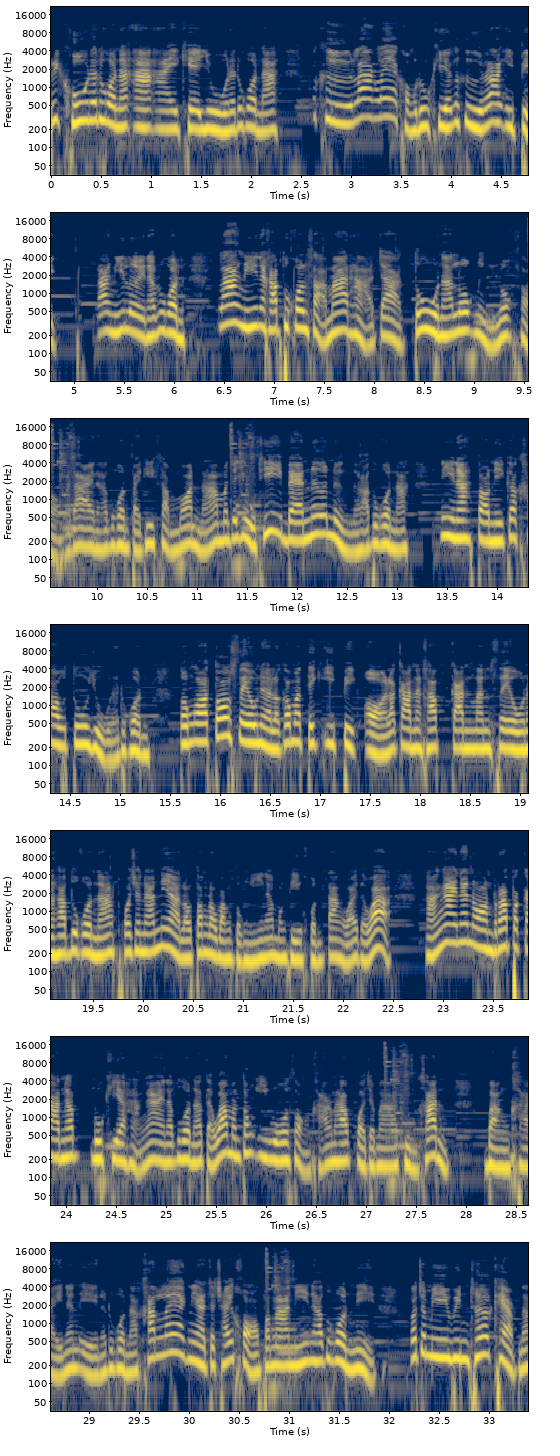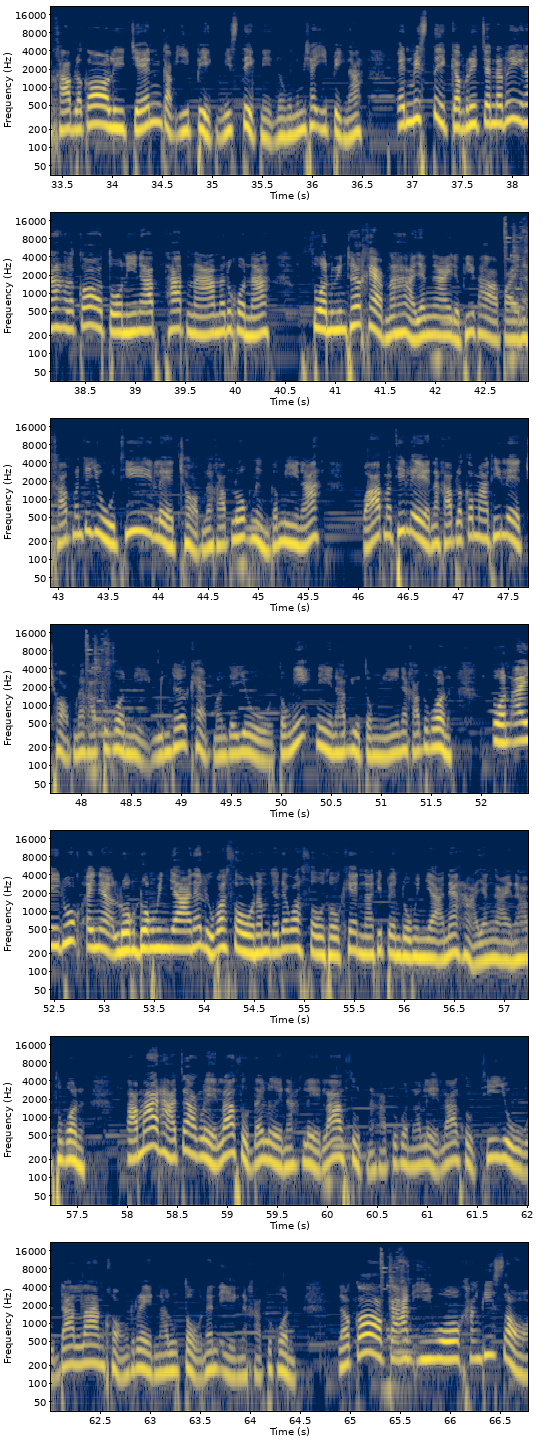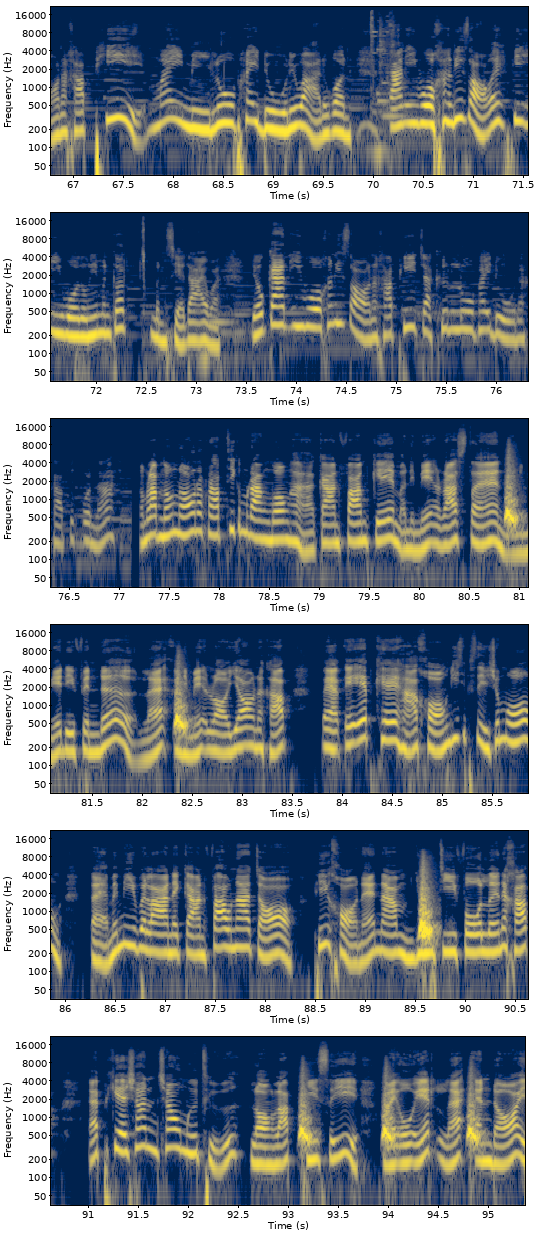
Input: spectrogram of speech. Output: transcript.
ริคูนะทุกคนนะ R I K U นะทุกคนนะ ก็คือร่างแรกของรูเคียก็คือร่างอีพิก ร่างนี้เลยนะครับทุกคนร่างนี้นะครับทุกคนสามารถหาจากตู้นะโลก1โลก2ก็ได้นะครับทุกคนไปที่ซัมมอนนะ มันจะอยู่ที่แบนเนอร์หนึ่งนะครับทุกคนนะนี่นะ ตอนนี้ก็เข้าตู้อยู่นะทุกคน ตรงออโต้เซลเนี่ยเราก็มาติ๊กอีพิกออกแล้วกันนะครับกันมันเซลนะครับทุกคนนะ เพราะฉะนั้นเนี่ยเราต้องระวังตรงนี้นะบางทีคนตั้งไว้แต่ว่าหาง่ายแน่นอนรับประกันครับลูเคียหาง่ายนะทุกคนนะแต่ว่ามันต้องอีโวสองครั้งนะครับกว่าจะมาถึงขั้นบังไข่นั่นเองนะทุกคนนะขั้นแรกเนี่ยจะใช้ของประมาณนี้นะครับทุกคนนี่ก็จะมีวินเทอร์แคปนะครับแล้วก็รีเจนกับอีพิกมิิสติกนี่ตรงนี้ไม่ใช่อีพิกนะ เป็นมิสติกกับรีเจนดารี่นะ แล้วก็ตัวนี้นะครับธาตุน้ำนะทุกคนนะ ส่วนวินเทอร์แคปนะหายังไงเดี๋ยวพี่พาไปนะครับ มันจะอยู่ที่เลดช็อปนะครับโลกหนึ่งก็มีนะวาร์ปมาที่เลดนะครับแล้วก็มาที่เลดช็อปนะครับทุกคนนี่วินเทอร์แคปมันจะอยู่ตรงนี้นี่นะครับอยู่ตรงนี้นะครับทุกคนส่วนไอ้พวกไอเนี่ยดวงดวงวิญญาณเนี่ยหรือว่าโซนะมันจะเรียกว่าโซโทเค็นนะที่เป็นดวงวิญญาณเนี่ยหายังไงนะครับทุกคนสามารถหาจากเลทล่าสุดได้เลยนะเลทล่าสุดนะครับทุกคนนะเลทล่าสุดที่อยู่ด้านล่างของเรทนารูโตะนั่นเองนะครับทุกคน แล้วก็การอีโวครั้งที่ 2 นะครับ พี่ไม่มีรูปให้ดูนี่หว่าทุกคน การอีโวครั้งที่ 2 เอ้ยพี่อีโวตรงนี้มันก็มันเสียดายว่ะ เดี๋ยวการอีโวครั้งที่ 2 นะครับ พี่จะขึ้นรูปให้ดูนะครับทุกคนนะสำหรับน้องๆนะครับ ที่กำลังมองหาการฟาร์มเกมอนิเมะรัสแตนอนิเมะดีเฟนเดอร์และอนิเมะรอยัลนะครับ แบบ AFK หาของ 24 ชั่วโมง แต่ไม่มีเวลาในการเฝ้าหน้าจอ พี่ขอแนะนำ UG Phone เลยนะครับ แอปพลิเคชันเช่ามือถือรองรับ PC iOS และ Android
